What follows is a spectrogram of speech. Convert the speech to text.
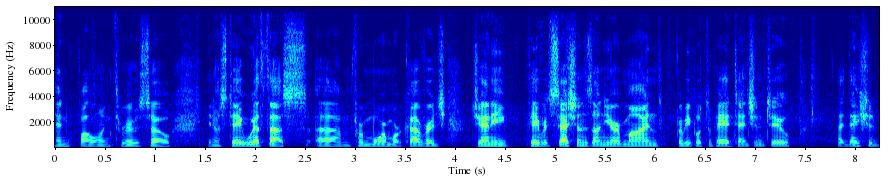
and following through. So, you know, stay with us um, for more and more coverage. Jenny, favorite sessions on your mind for people to pay attention to that they should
